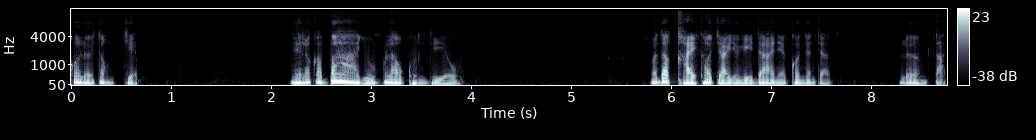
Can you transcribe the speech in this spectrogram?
ก็เลยต้องเจ็บ เนี่ยเราก็บ้าอยู่ของเราคนเดียวเพราะถ้าใครเข้าใจอย่างนี้ได้เนี่ย คนนั้นจะเริ่มตัด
